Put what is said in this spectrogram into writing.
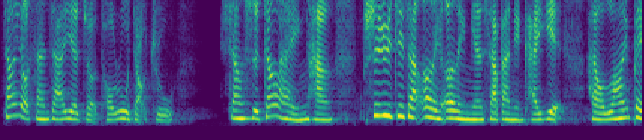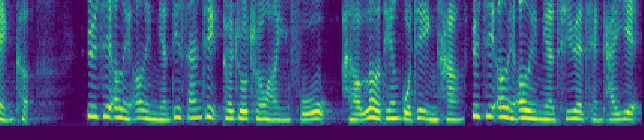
将有三家业者投入角逐，像是将来银行是预计在二零二零年下半年开业，还有 Line Bank 预计二零二零年第三季推出纯网银服务，还有乐天国际银行预计二零二零年七月前开业。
